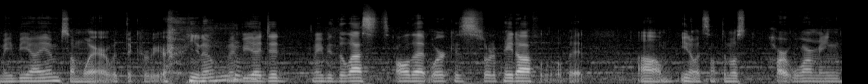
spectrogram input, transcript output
maybe I am somewhere with the career, you know, maybe I did, maybe the last all that work has sort of paid off a little bit. Um, you know, it's not the most heartwarming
